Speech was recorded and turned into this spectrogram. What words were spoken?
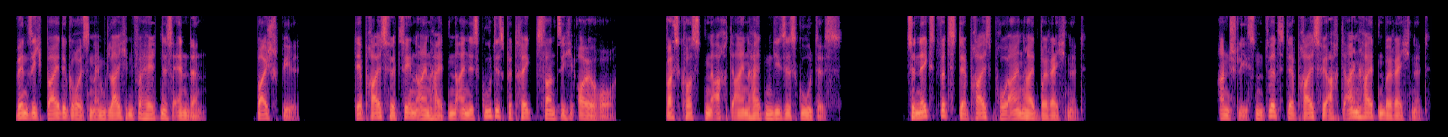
wenn sich beide Größen im gleichen Verhältnis ändern. Beispiel. Der Preis für 10 Einheiten eines Gutes beträgt 20 Euro. Was kosten 8 Einheiten dieses Gutes? Zunächst wird der Preis pro Einheit berechnet. Anschließend wird der Preis für 8 Einheiten berechnet.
